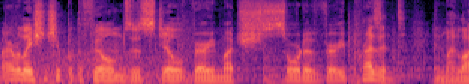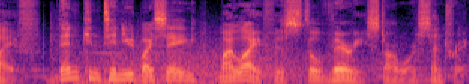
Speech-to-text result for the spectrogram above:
My relationship with the films is still very much, sort of, very present in my life. Then continued by saying, My life is still very Star Wars centric.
